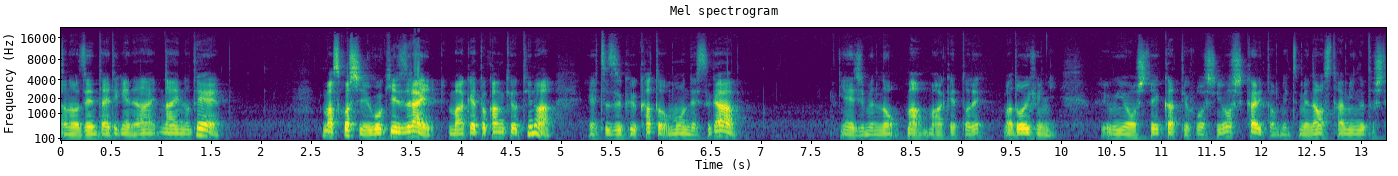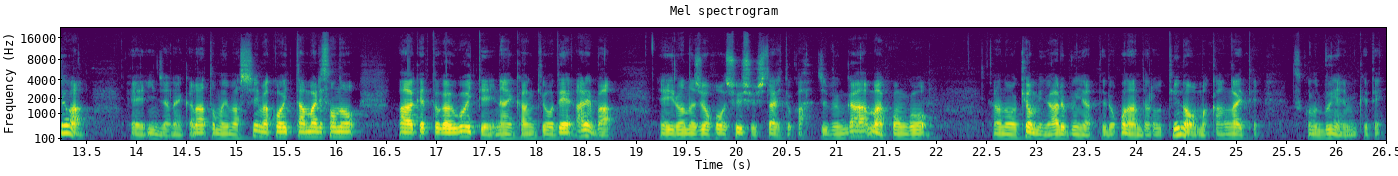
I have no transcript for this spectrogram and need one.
あの全体的にはないので、まあ、少し動きづらいマーケット環境っていうのは続くかと思うんですが、自分の、まあ、マーケットで、まあ、どういうふうに運用していくかっていう方針をしっかりと見つめ直すタイミングとしては、いいんじゃないかなと思いますし、まあ、こういったあまりそのマーケットが動いていない環境であればいろんな情報収集したりとか自分がまあ今後あの興味がある分野ってどこなんだろうっていうのをまあ考えてそこの分野に向けて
